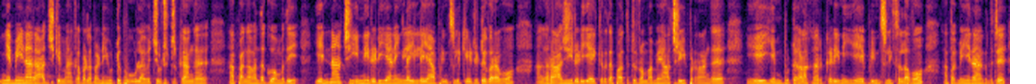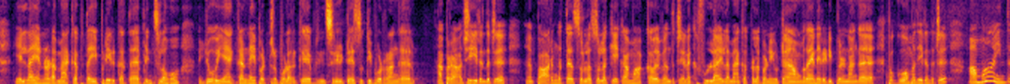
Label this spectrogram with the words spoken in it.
இங்கே மீனா ராஜிக்கு மேக்கப்பெல்லாம் பண்ணி விட்டு பூவெலாம் வச்சு விட்டுட்ருக்காங்க. அப்போ அங்கே வந்த கோமதி என்னாச்சு? இன்னும் ரெடி ஆனீங்களா? இல்லையா? அப்படின்னு சொல்லி கேட்டுட்டு வரவும் அங்கே ராஜி ரெடி ஆகிக்கிறத பார்த்துட்டு ரொம்பவே ஆச்சரியப்படுறாங்க. ஏ எம்புட்டு அழகாக இருக்கடி நீ ஏ அப்படின்னு சொல்லி சொல்லவும் அப்போ மீனா இருந்துட்டு எல்லாம் என்னோட மேக்கப் தான். எப்படி இருக்கத்த அப்படின்னு சொல்லவும் ஐயோ என் கண்ணே பற்று போல இருக்கு அப்படின்னு சொல்லிட்டு சுற்றி போடுறாங்க. அப்புறம் ராஜி இருந்துட்டு பாருங்கத்த சொல்ல சொல்ல கேட்காம அக்காவே வந்துட்டு எனக்கு ஃபுல்லாக இல்லை மேக்கப்பெல்லாம் பண்ணி விட்டேன் அவங்க தான் என்னை ரெடி பண்ணாங்க. இப்போ கோமதி இருந்துட்டு ஆமாம் இந்த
